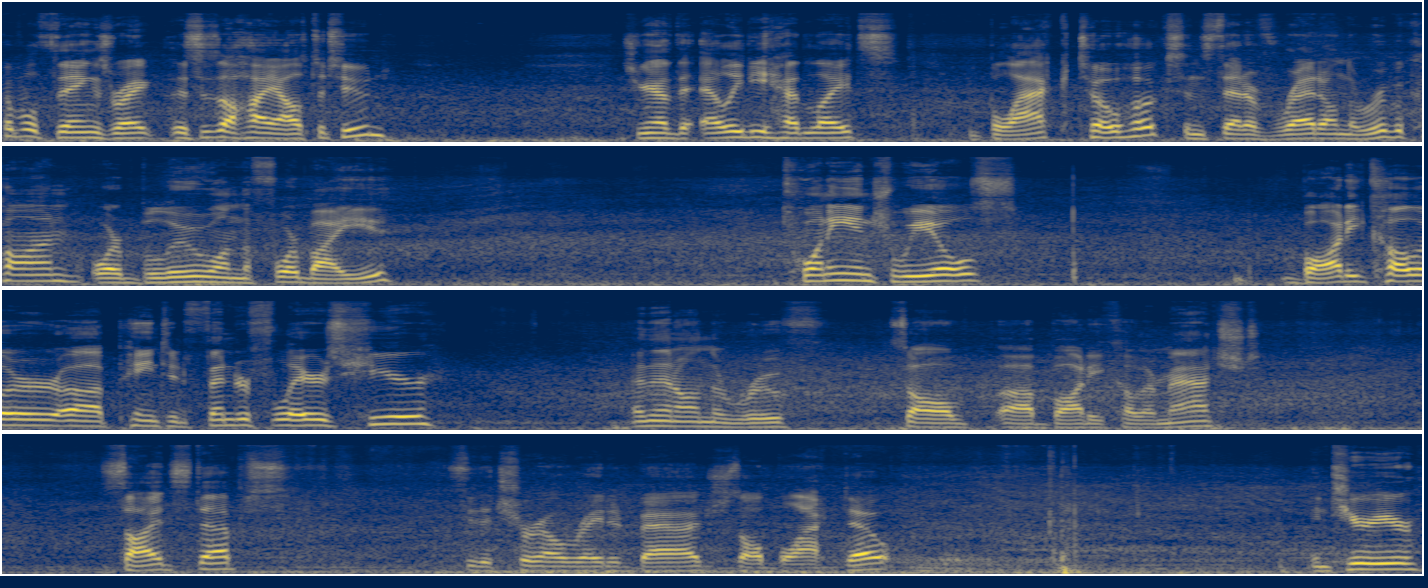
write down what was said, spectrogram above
couple things, right? This is a high altitude. So you're gonna have the LED headlights, black tow hooks instead of red on the Rubicon or blue on the 4xE. 20 inch wheels, body color uh, painted fender flares here, and then on the roof, it's all uh, body color matched. Side steps, see the trail rated badge, it's all blacked out. Interior,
